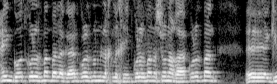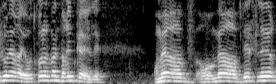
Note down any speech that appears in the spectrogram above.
חינגות, כל הזמן בלאגן, כל הזמן מלכלכים, כל הזמן לשון הרע, כל הזמן אה, גילוי עריות, כל הזמן דברים כאלה. אומר הרב, אומר הרב דסלר,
